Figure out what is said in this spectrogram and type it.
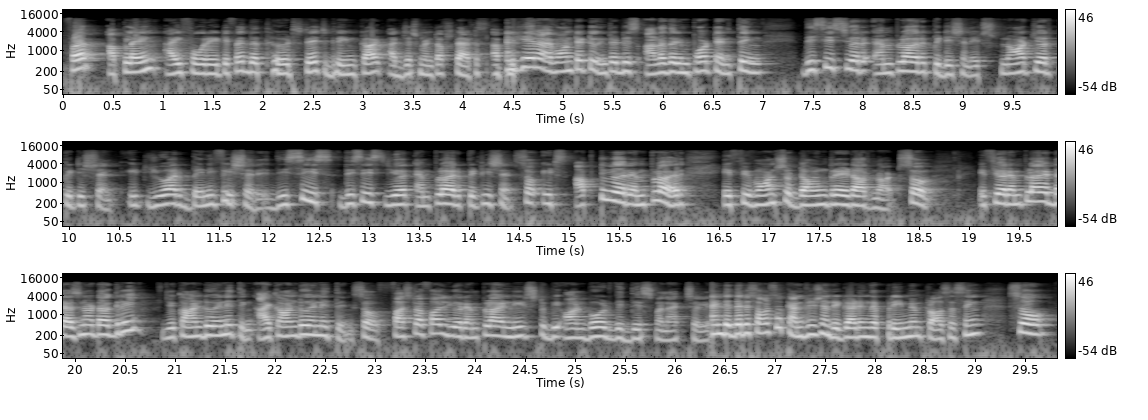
for applying I-485, the third stage green card adjustment of status. And here I wanted to introduce another important thing this is your employer petition. It's not your petition. It you are beneficiary. This is this is your employer petition. So it's up to your employer if he wants to downgrade or not. So if your employer does not agree you can't do anything. I can't do anything. So first of all your employer needs to be on board with this one actually. And there is also confusion regarding the premium processing. So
